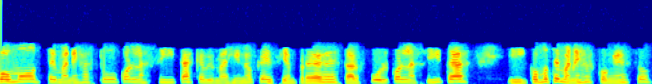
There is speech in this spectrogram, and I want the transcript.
cómo te manejas tú con las citas, que me imagino que siempre debes estar full con las citas y cómo te manejas con eso.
